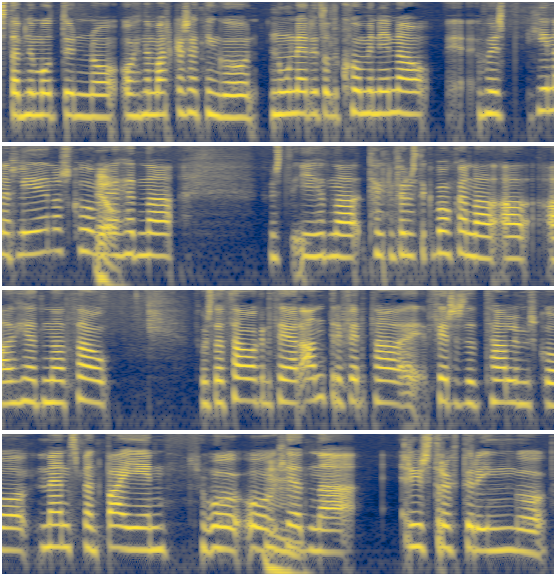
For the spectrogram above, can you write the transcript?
stefnumótun og, og hérna markasetning og núna er þetta alltaf komin inn á hérna hliðina sko Já. með hérna veist, í hérna teknifjörðustökkubankan að, að, að hérna þá þú veist að þá okkur þegar andri fyrir fyrst að tala um sko management buy-in og, og mm. hérna restructuring og,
